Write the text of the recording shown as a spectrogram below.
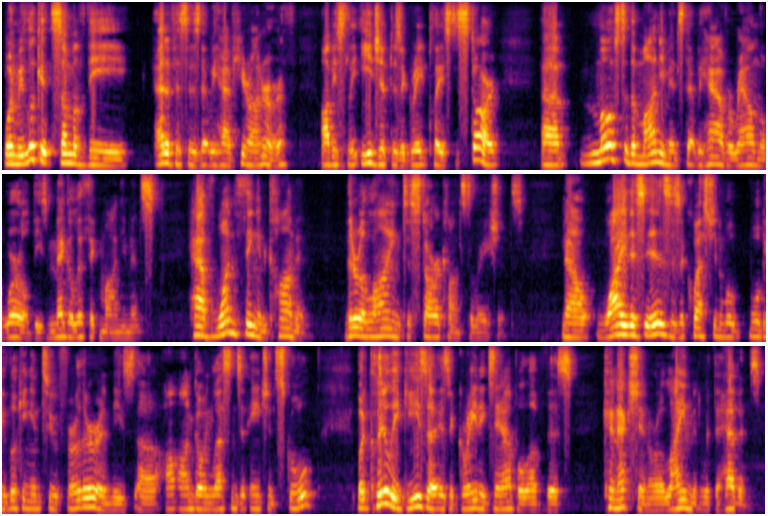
when we look at some of the edifices that we have here on Earth, obviously Egypt is a great place to start uh, most of the monuments that we have around the world, these megalithic monuments, have one thing in common. They're aligned to star constellations. Now, why this is, is a question we'll, we'll be looking into further in these uh, ongoing lessons at Ancient School. But clearly, Giza is a great example of this connection or alignment with the heavens.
